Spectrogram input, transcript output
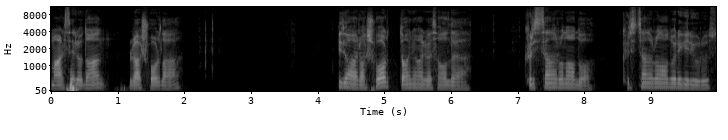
Marcelo'dan Rashford'a. Bir daha Rashford. Dani Alves aldı. Cristiano Ronaldo. Cristiano Ronaldo ile geliyoruz.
